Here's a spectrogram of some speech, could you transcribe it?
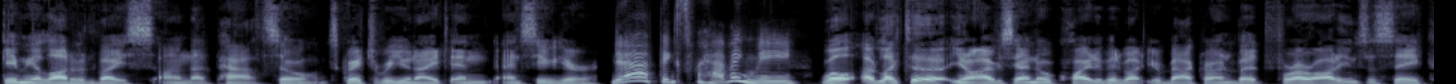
gave me a lot of advice on that path. So it's great to reunite and, and see you here. Yeah, thanks for having me. Well, I'd like to, you know, obviously I know quite a bit about your background, but for our audience's sake,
